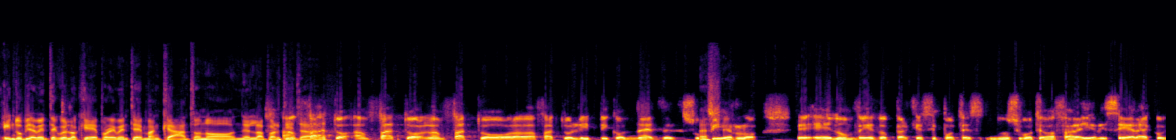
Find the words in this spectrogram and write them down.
indubbiamente quello che probabilmente è mancato no, nella partita. Hanno fatto, han fatto, l'hanno fatto, l'aveva fatto Lippi con Ned su eh Pirlo sì. e, e, non vedo perché si pote, non si poteva fare ieri sera. Ecco,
